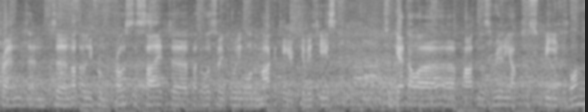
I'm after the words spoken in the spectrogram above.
trend and uh, not only from the process side uh, but also including all the marketing activities to get our uh, partners really up to speed. One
